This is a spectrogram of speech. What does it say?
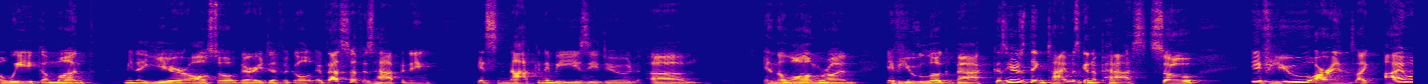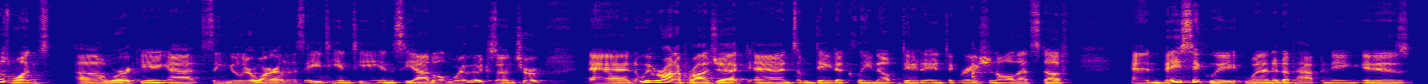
a week, a month, I mean, a year, also very difficult. If that stuff is happening, it's not going to be easy, dude. Um, in the long run, if you look back, because here's the thing time is going to pass. So if you are in, like, I was once uh, working at Cingular Wireless AT&T in Seattle with Accenture and we were on a project and some data cleanup, data integration, all that stuff. And basically what ended up happening is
